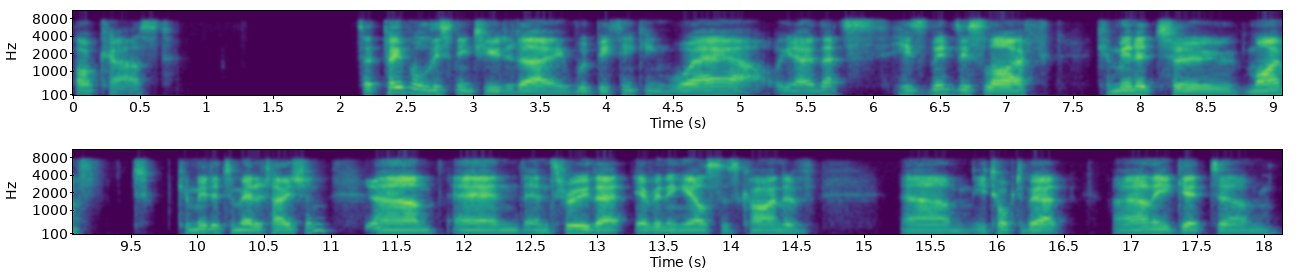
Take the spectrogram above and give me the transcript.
podcast. So people listening to you today would be thinking, wow, you know, that's he's lived this life committed to mind committed to meditation. Yeah. Um, and and through that everything else is kind of um, you talked about I only get um,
